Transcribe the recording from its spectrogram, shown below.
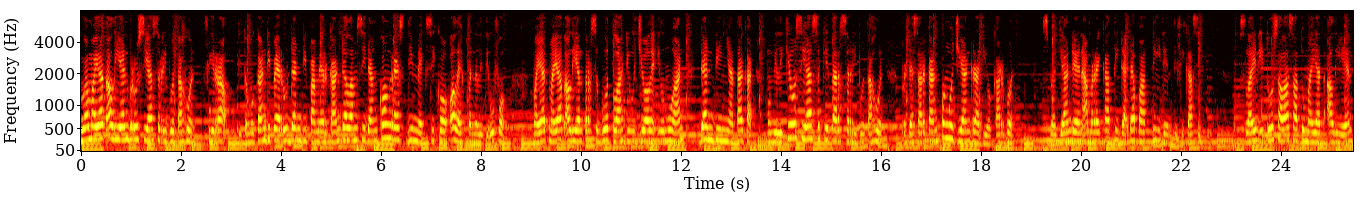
mayat alien berusia seribu tahun viral ditemukan di Peru dan dipamerkan dalam sidang kongres di Meksiko oleh peneliti UFO. Mayat-mayat alien tersebut telah diuji oleh ilmuwan dan dinyatakan memiliki usia sekitar seribu tahun berdasarkan pengujian radiokarbon. Sebagian DNA mereka tidak dapat diidentifikasi. Selain itu, salah satu mayat alien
